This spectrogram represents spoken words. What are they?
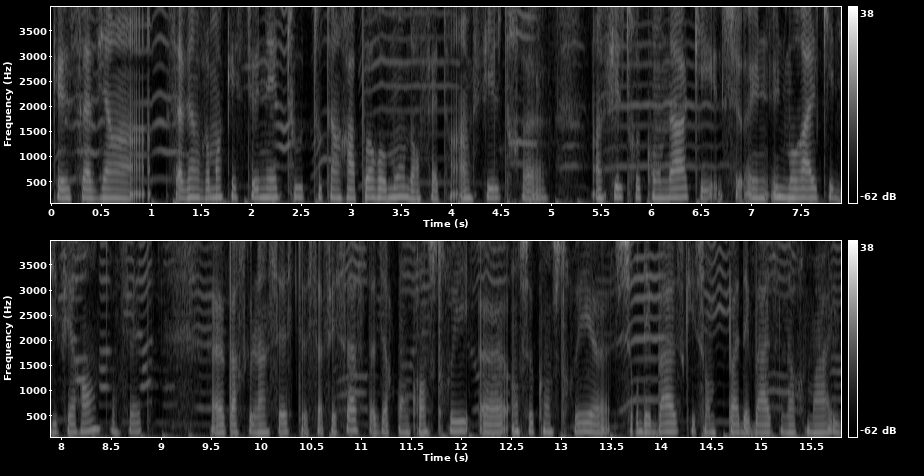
que ça vient, ça vient vraiment questionner tout, tout un rapport au monde, en fait, un filtre, euh, un filtre qu'on a, qui est sur une, une morale qui est différente, en fait. Euh, parce que l'inceste, ça fait ça, c'est-à-dire qu'on construit, euh, on se construit euh, sur des bases qui sont pas des bases normales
